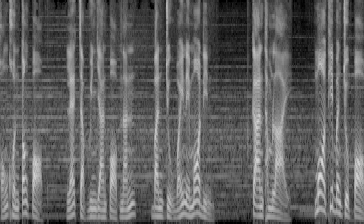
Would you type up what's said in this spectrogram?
ของคนต้องปอบ และจับวิญญาณปอบนั้น บรรจุไว้ในหม้อดิน การทำลาย หม้อที่บรรจุปอบ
